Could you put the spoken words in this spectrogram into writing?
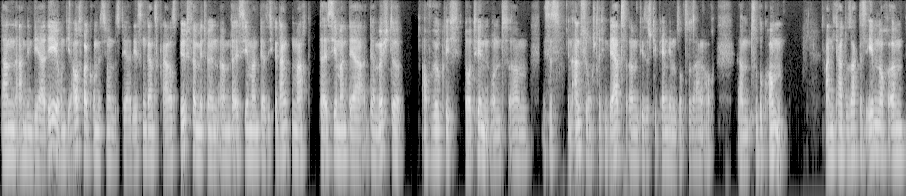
dann an den DAD und die Auswahlkommission des DADs ein ganz klares Bild vermitteln. Da ist jemand, der sich Gedanken macht, da ist jemand, der, der möchte auch wirklich dorthin und ähm, ist es in Anführungsstrichen wert, ähm, dieses Stipendium sozusagen auch ähm, zu bekommen. Annika, du sagtest eben noch, ähm,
